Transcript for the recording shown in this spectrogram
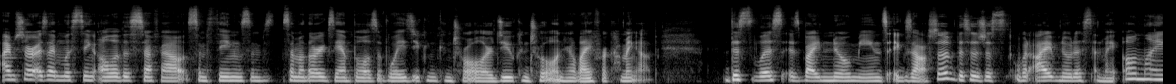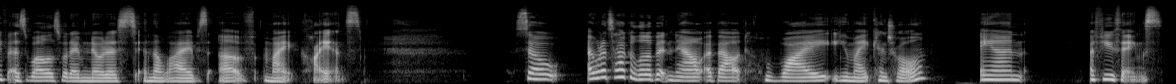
I'm sure as I'm listing all of this stuff out, some things and some other examples of ways you can control or do control in your life are coming up. this list is by no means exhaustive. This is just what I've noticed in my own life, as well as what I've noticed in the lives of my clients. So, I want to talk a little bit now about why you might control and a few things.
